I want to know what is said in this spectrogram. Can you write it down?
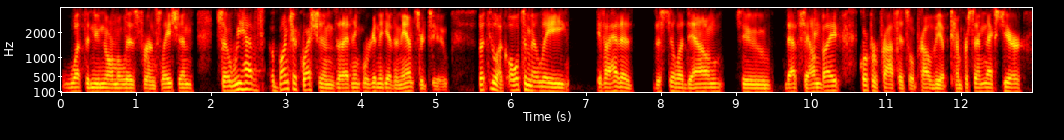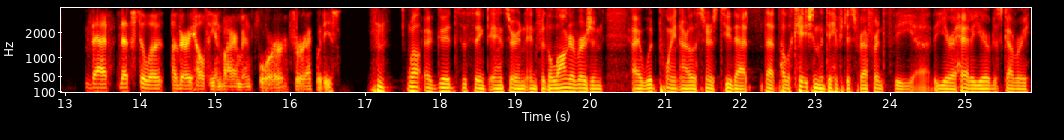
what the new normal is for inflation. So we have a bunch of questions that I think we're going to get an answer to. But look, ultimately, if I had to distill it down to that soundbite, corporate profits will probably be up 10% next year that that's still a, a very healthy environment for for equities. Hmm. Well, a good succinct answer, and, and for the longer version, I would point our listeners to that that publication that David just referenced, the uh, the year ahead, a year of discovery.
